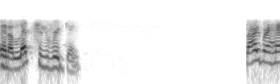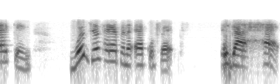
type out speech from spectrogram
and election rigging? Cyber hacking. What just happened to Equifax? They got hacked,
